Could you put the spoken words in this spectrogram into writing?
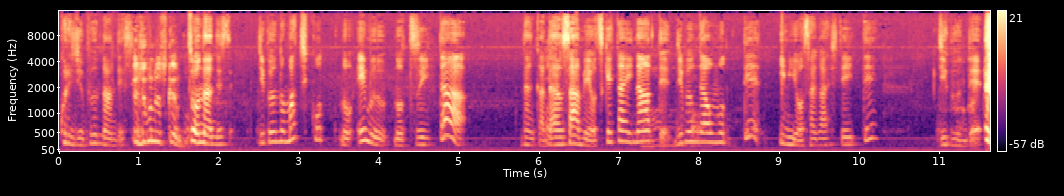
これ自分なんですよ。え自。分でつけるの？そうなんです。自分のマチコの M のついたなんかダンサー名をつけたいなって自分が思って意味を探していて自分で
